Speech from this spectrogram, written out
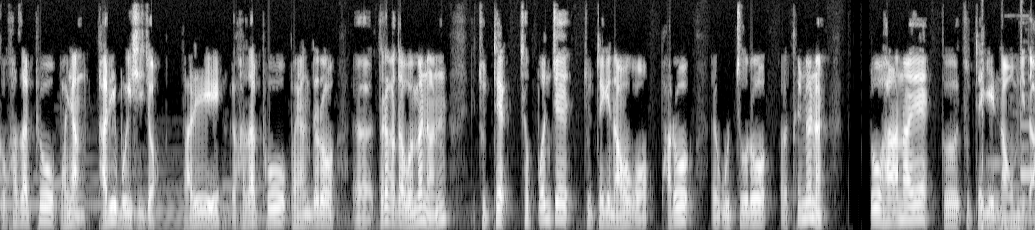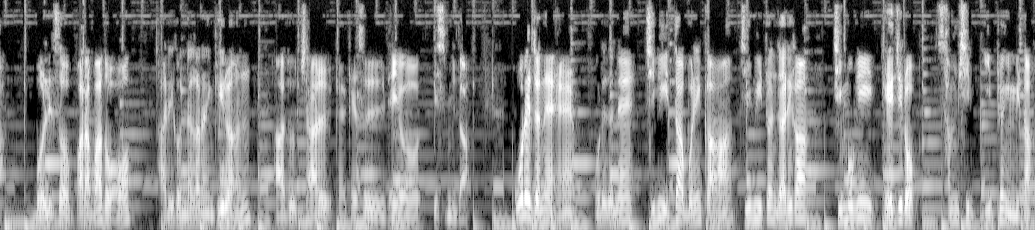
그 화살표 방향 다리 보이시죠? 다리 화살표 방향대로 어, 들어가다 보면은 주택 첫 번째 주택이 나오고 바로 우측으로 어, 틀면은 또 하나의 그 주택이 나옵니다. 멀리서 바라봐도 다리 건너가는 길은 아주 잘 개설되어 있습니다. 오래전에 오래전에 집이 있다 보니까 집이 있던 자리가 지목이 대지로 32평입니다.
